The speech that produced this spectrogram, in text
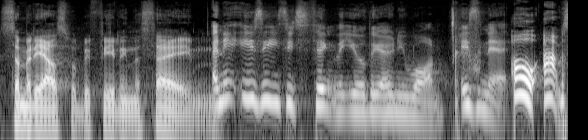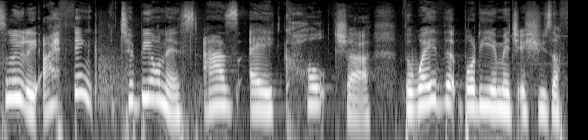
somebody else will be feeling the same. And it is easy to think that you're the only one, isn't it? Oh, absolutely. I think, to be honest, as a culture, the way that body image issues are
